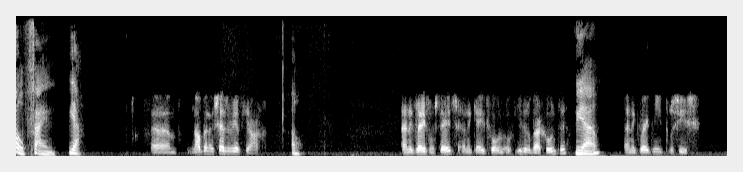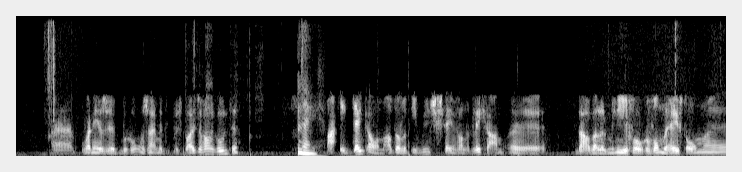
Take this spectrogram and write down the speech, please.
Oh, fijn. Ja. Uh, nou ben ik 46 jaar. Oh. En ik leef nog steeds en ik eet gewoon ook iedere dag groenten. Ja. En ik weet niet precies uh, wanneer ze begonnen zijn met het bespuiten van groenten. Nee. Maar ik denk allemaal dat het immuunsysteem van het lichaam uh, daar wel een manier voor gevonden heeft om, uh,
